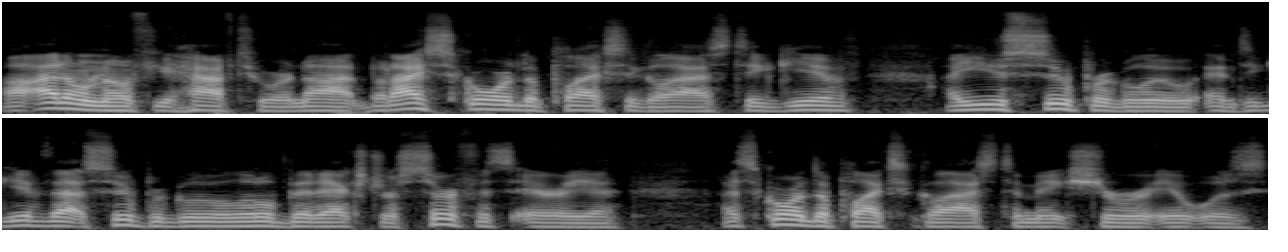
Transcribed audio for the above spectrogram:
Uh, I don't know if you have to or not, but I scored the plexiglass to give, I used super glue, and to give that super glue a little bit extra surface area, I scored the plexiglass to make sure it was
